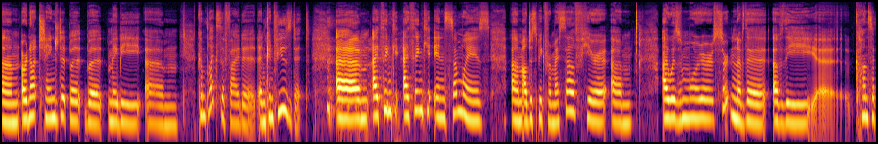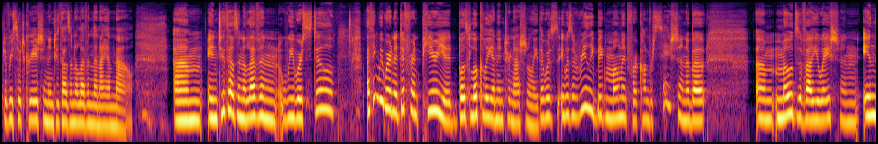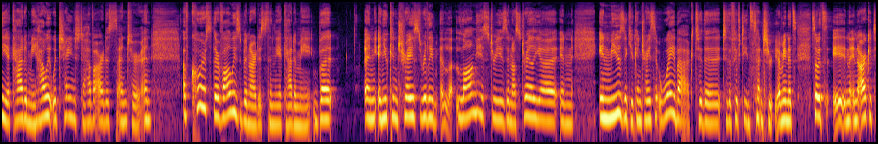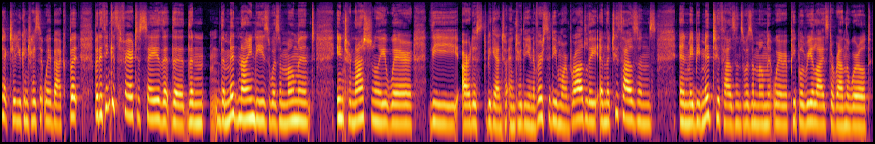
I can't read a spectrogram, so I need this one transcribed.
um, or not changed it, but but maybe um, complexified it and confused it. Um, I think I think in some ways, um, I'll just speak for myself here. Um, I was more certain of the of the uh, concept of research creation in 2011 than I am now. Um, in 2011, we were still I think we were in a different period, both locally and internationally. There was it was a really big moment for a conversation about um, modes of valuation in the academy, how it would change to have artists enter. And of course, there have always been artists in the academy, but and and you can trace really long histories in Australia in in music you can trace it way back to the to the 15th century. I mean it's so it's in in architecture you can trace it way back. But but I think it's fair to say that the the the mid 90s was a moment internationally where the artist began to enter the university more broadly and the 2000s and maybe mid 2000s was a moment where people realized around the world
